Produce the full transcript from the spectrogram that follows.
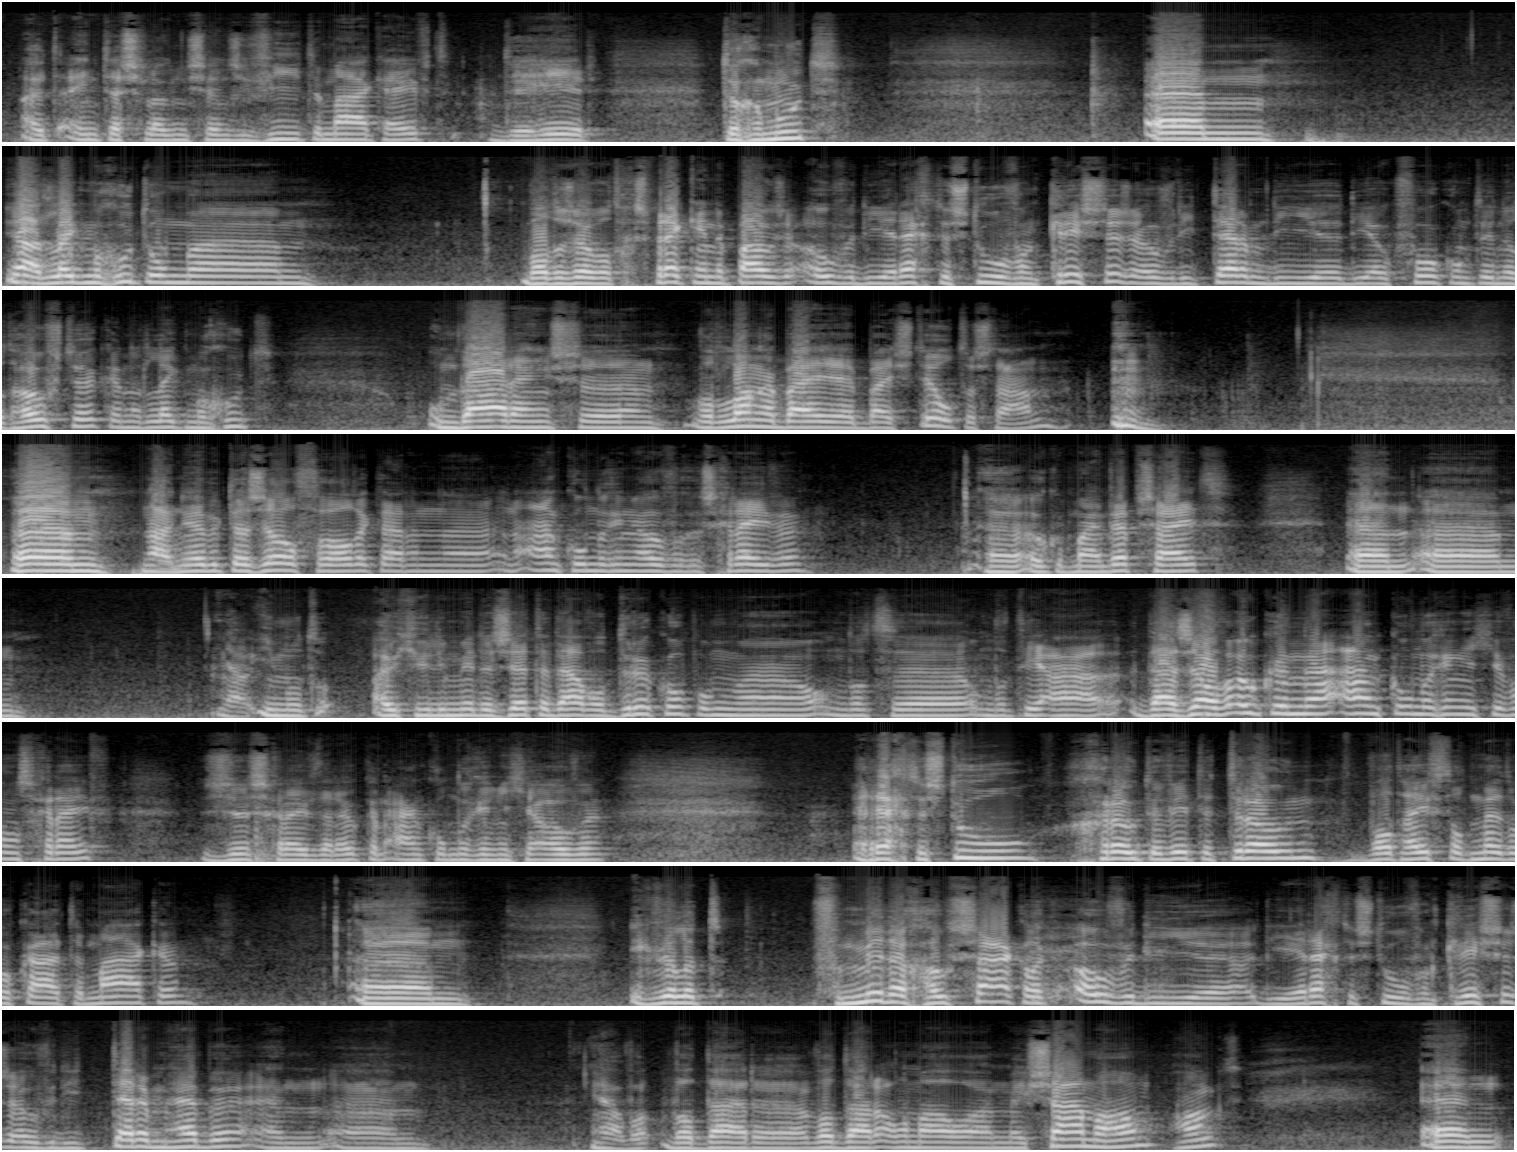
uit 1 Thessalonicense 4 te maken heeft. De Heer tegemoet. En ja, het leek me goed om. we hadden zo wat gesprekken in de pauze over die rechte stoel van Christus. Over die term die, die ook voorkomt in dat hoofdstuk. En het leek me goed om daar eens wat langer bij, bij stil te staan. Um, nou, nu heb ik daar zelf had ik daar een, een aankondiging over geschreven. Uh, ook op mijn website. En nou, iemand uit jullie midden zette daar wat druk op, om, omdat, uh, omdat hij daar zelf ook een aankondigingetje van schreef. Ze schreef daar ook een aankondigingetje over. Rechte stoel, grote witte troon, wat heeft dat met elkaar te maken? Um, ik wil het vanmiddag hoofdzakelijk over die, uh, die rechte stoel van Christus, over die term hebben en um, ja, wat, wat, daar, uh, wat daar allemaal uh, mee samenhangt. En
